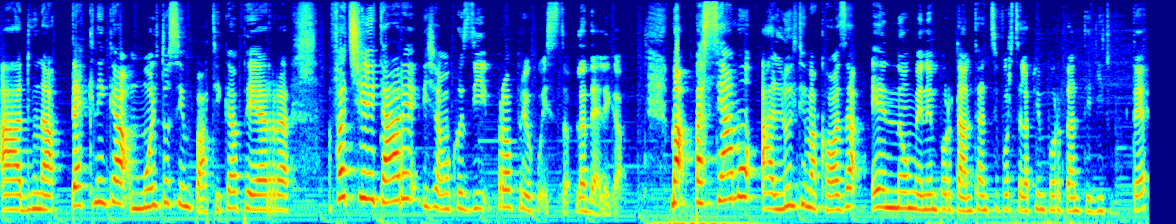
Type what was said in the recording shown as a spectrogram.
ad una tecnica molto simpatica per facilitare, diciamo così, proprio questo, la delega. Ma passiamo all'ultima cosa e non meno importante, anzi forse la più importante di tutte,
